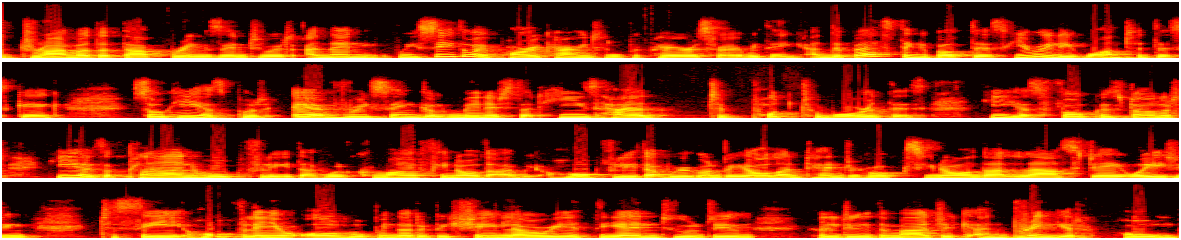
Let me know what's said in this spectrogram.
the drama that that brings into it. And then we see the way Pádraig Harrington prepares for everything. And the best thing about this, he really wanted this gig. So he has put every single minute that he's had to put toward this. He has focused on it. He has a plan, hopefully, that will come off, you know, that hopefully that we're going to be all on tender hooks, you know, on that last day, waiting to see, hopefully, you're all hoping that it'll be Shane Lowry at the end who'll do who'll do the magic and bring it home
